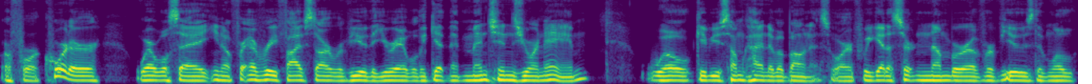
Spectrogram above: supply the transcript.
or for a quarter where we'll say, you know, for every five star review that you're able to get that mentions your name, we'll give you some kind of a bonus. Or if we get a certain number of reviews, then we'll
